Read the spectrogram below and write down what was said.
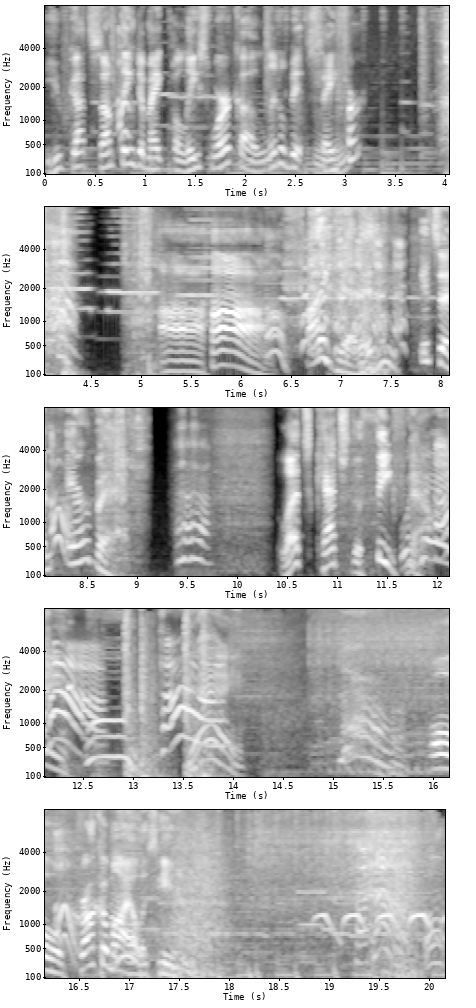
You've got something to make police work a little bit safer? Aha! I get it. It's an airbag. Let's catch the thief now. Hey. Woo. Yay! Oh, Crocomile is here. Oh.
